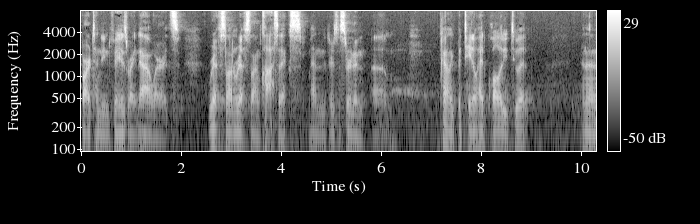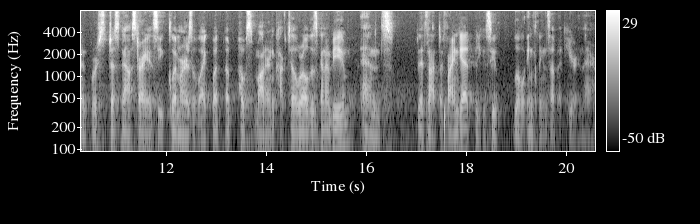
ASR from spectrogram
bartending phase right now where it's riffs on riffs on classics, and there's a certain um, kind of like potato head quality to it. And then we're just now starting to see glimmers of like what a postmodern cocktail world is going to be, and it's not defined yet, but you can see little inklings of it here and there.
